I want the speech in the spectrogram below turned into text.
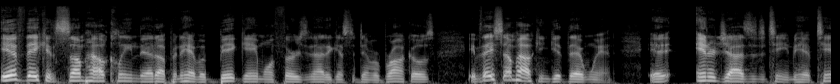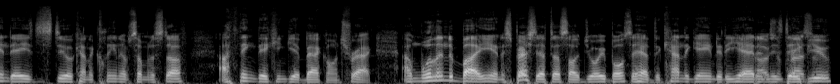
if they can somehow clean that up and they have a big game on Thursday night against the Denver Broncos, if they somehow can get that win, it energizes the team. They have 10 days to still kind of clean up some of the stuff. I think they can get back on track. I'm willing to buy in, especially after I saw Joey Bosa have the kind of game that he had in his impressive. debut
